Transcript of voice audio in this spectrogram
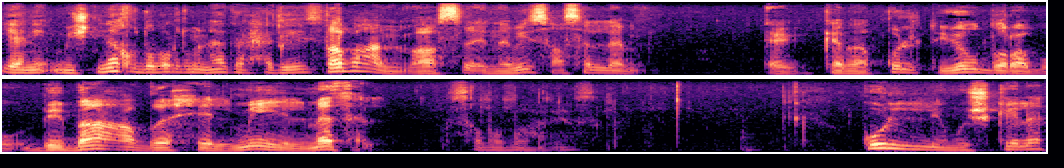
يعني مش ناخده برضو من هذا الحديث؟ طبعا ما أصل النبي صلى الله عليه وسلم كما قلت يضرب ببعض حلمه المثل. صلى الله عليه وسلم. كل مشكلة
